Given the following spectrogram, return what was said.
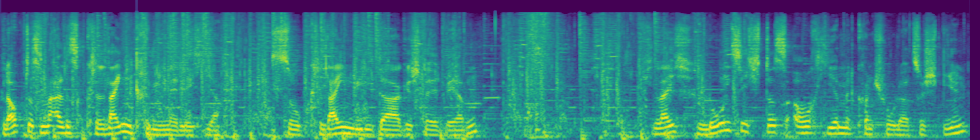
Glaubt, das sind alles Kleinkriminelle hier. So klein, wie die dargestellt werden. Vielleicht lohnt sich das auch hier mit Controller zu spielen.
